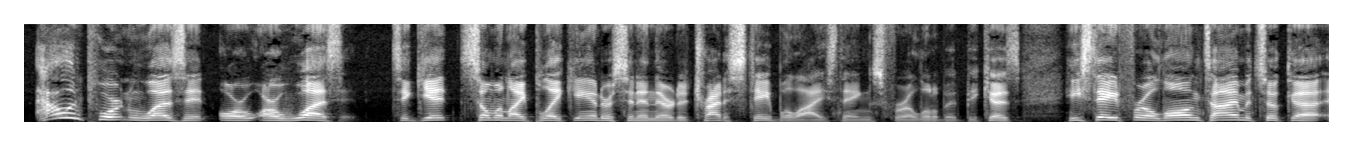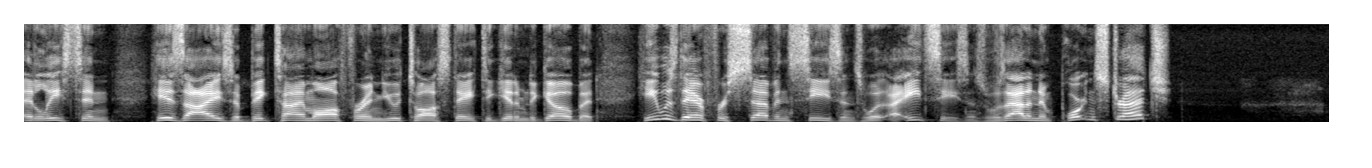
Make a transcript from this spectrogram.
How important was it, or, or was it, to get someone like Blake Anderson in there to try to stabilize things for a little bit because he stayed for a long time. It took, uh, at least in his eyes, a big time offer in Utah State to get him to go. But he was there for seven seasons, uh, eight seasons. Was that an important stretch?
